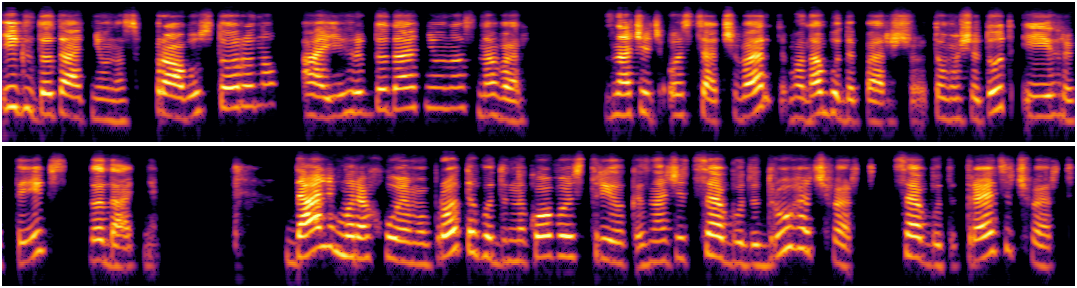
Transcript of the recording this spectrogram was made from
Х додатні у нас в праву сторону, а y додатні у нас наверх. Значить, ось ця чверть, вона буде першою, тому що тут і y та х додатні. Далі ми рахуємо проти годинникової стрілки. Значить, це буде друга чверть, це буде третя чверть,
